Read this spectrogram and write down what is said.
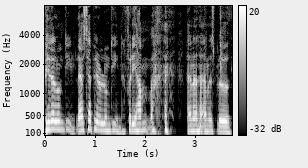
Peter Lundin. Lad os tage Peter Lundin, fordi ham, han er nærmest blevet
